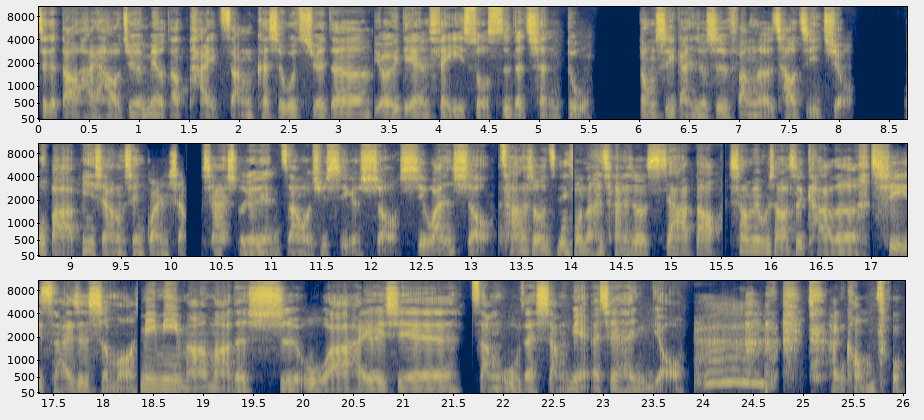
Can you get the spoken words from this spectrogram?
这个倒还好，觉得没有到太脏。可是我觉得有一点匪夷所思的程度，东西感觉就是放了超级久。我把冰箱先关上，现在手有点脏，我去洗个手。洗完手，擦手巾，我拿起来的时候吓到，上面不晓得是卡了 cheese 还是什么，密密麻麻的食物啊，还有一些脏污在上面，而且很油。很恐怖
